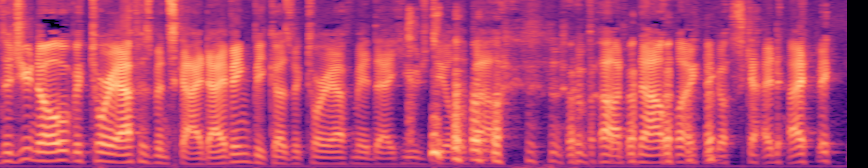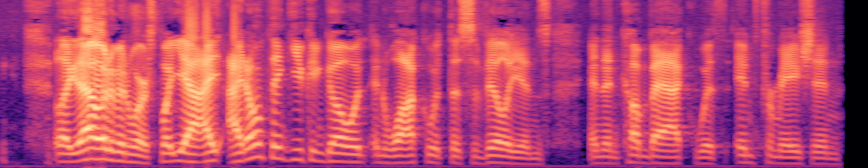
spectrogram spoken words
"Did you know Victoria F has been skydiving?" Because Victoria F made that huge deal about about not wanting to go skydiving. like that would have been worse. But yeah, I, I don't think you can go and walk with the civilians and then come back with information.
